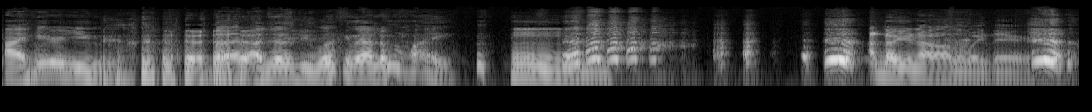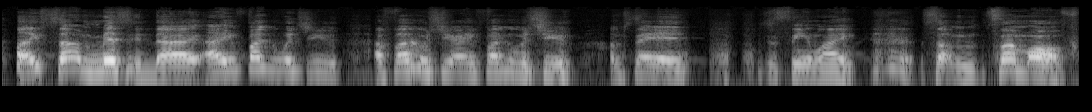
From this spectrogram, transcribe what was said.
I hear you, but I just be looking at them like. Hmm. I know you're not all the way there. like something missing, dog. I ain't fucking with you. I fuck with you. I ain't fucking with you. I'm saying, just seem like something, something off.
